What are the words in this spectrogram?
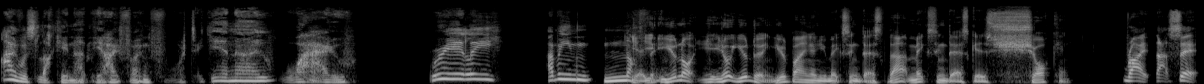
I was looking at the iPhone 40. You know, wow. Really? I mean, nothing. yeah, you, you're not. You know what you're doing? You're buying a new mixing desk. That mixing desk is shocking. right, that's it.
